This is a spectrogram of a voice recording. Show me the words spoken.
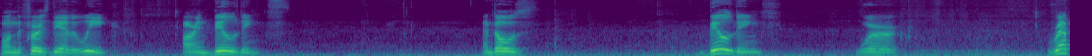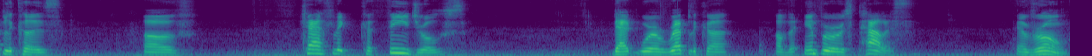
on the first day of the week are in buildings and those buildings were replicas of Catholic cathedrals that were a replica of the emperor's palace of Rome.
